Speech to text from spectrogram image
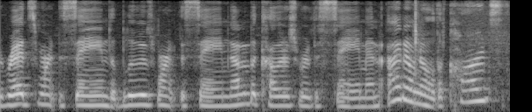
The reds weren't the same, the blues weren't the same, none of the colors were the same, and I don't know, the cards,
